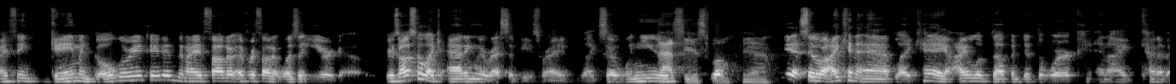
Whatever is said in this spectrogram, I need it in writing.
i think game and goal orientated than i thought ever thought it was a year ago there's also like adding the recipes right like so when you That's useful. Yeah. yeah, so I can add like, hey, I looked up and did the work, and I kind of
